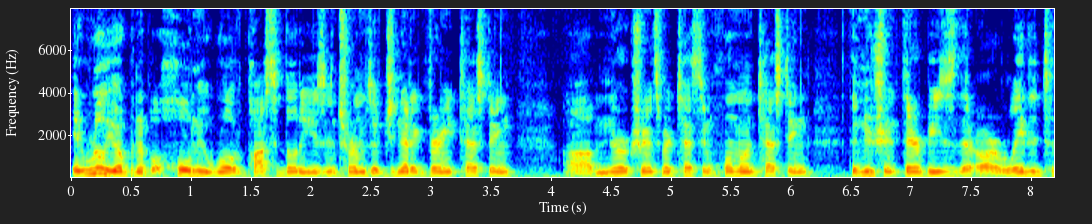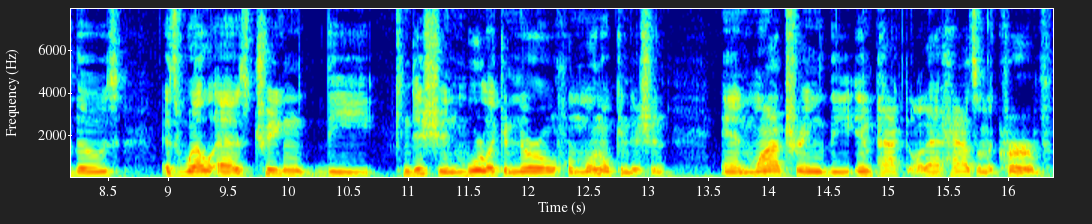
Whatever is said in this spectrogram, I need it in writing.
it really opened up a whole new world of possibilities in terms of genetic variant testing, um, neurotransmitter testing, hormone testing, the nutrient therapies that are related to those, as well as treating the condition more like a neurohormonal condition and monitoring the impact that has on the curve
